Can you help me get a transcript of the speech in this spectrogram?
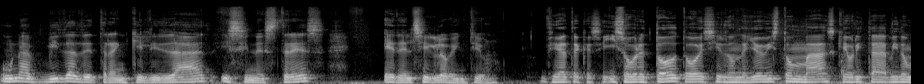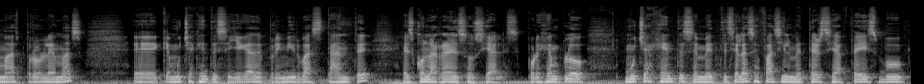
una vida de tranquilidad y sin estrés en el siglo XXI. Fíjate que sí. Y sobre todo, te voy a decir, donde yo he visto más, que ahorita ha habido más problemas, eh, que mucha gente se llega a deprimir bastante, es con las redes sociales. Por ejemplo, mucha gente se mete, se le hace fácil meterse a Facebook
